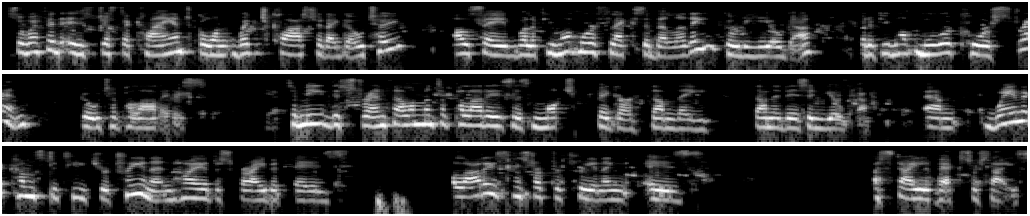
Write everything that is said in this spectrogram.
So if it is just a client going, which class should I go to? I'll say, well, if you want more flexibility, go to yoga. But if you want more core strength, go to Pilates. Yeah. To me, the strength element of Pilates is much bigger than the than it is in yoga. Um, when it comes to teacher training, how I describe it is Pilates instructor training is a style of exercise.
